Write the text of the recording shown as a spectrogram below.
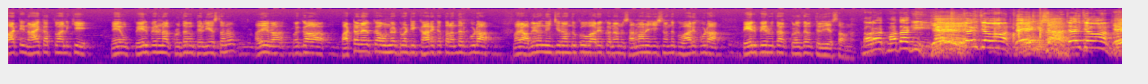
పార్టీ నాయకత్వానికి మేము పేరు పేరున కృతజ్ఞత తెలియజేస్తాను. అదే ఒక పట్టణ యొక్క ఉన్నటువంటి కార్యకర్తలందరూ కూడా మరి అభినందించినందుకు వారి యొక్క నన్ను సన్మానం చేసినందుకు వారికి కూడా పేరు పేరు కృతజ్ఞత తెలియజేస్తా ఉన్నాను. భారత్ మాతాకి జై. జవాన్. జై కిషాన్ జై జవాన్. జై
